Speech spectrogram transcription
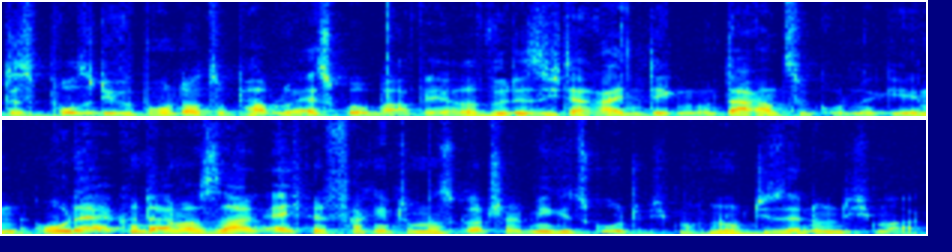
das positive Pendant zu Pablo Escobar wäre, würde er sich da reindicken und daran zugrunde gehen. Oder er könnte einfach sagen, ey, ich bin fucking Thomas Gottschalk, mir geht's gut. Ich mache nur noch die Sendung, die ich mag.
